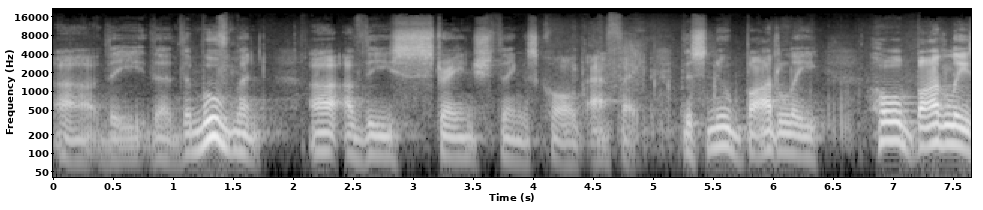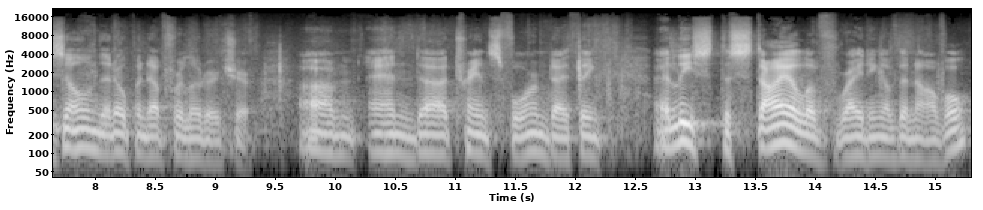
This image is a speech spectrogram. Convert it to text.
uh, the, the, the, movement uh, of these strange things called affect, this new bodily, whole bodily zone that opened up for literature um, and uh, transformed, I think, at least the style of writing of the novel.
